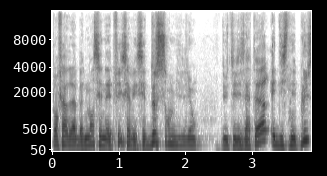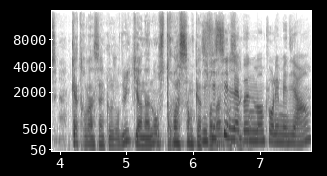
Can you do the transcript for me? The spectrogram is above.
pour faire de l'abonnement. C'est Netflix avec ses 200 millions d'utilisateurs et Disney+, 85 aujourd'hui, qui en annonce 380 dans Difficile l'abonnement pour les médias. hein.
